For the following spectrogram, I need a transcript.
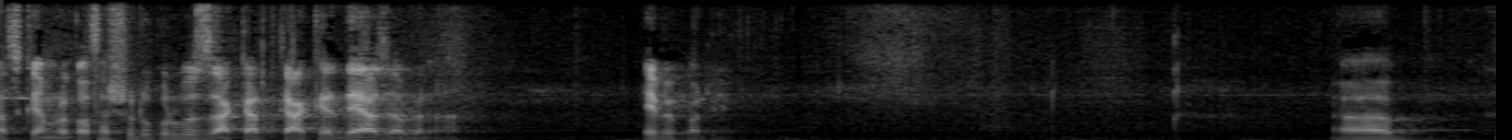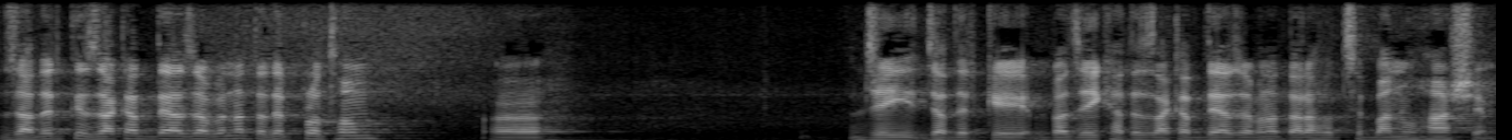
আজকে আমরা কথা শুরু করব জাকাত কাকে দেয়া যাবে না? এ ব্যাপারে। যাদেরকে জাকাত দেয়া যাবে না, তাদের প্রথম যেই যাদেরকে বা যেই খাতে জাকাত দেওয়া যাবে না, তারা হচ্ছে বানু হাশেম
